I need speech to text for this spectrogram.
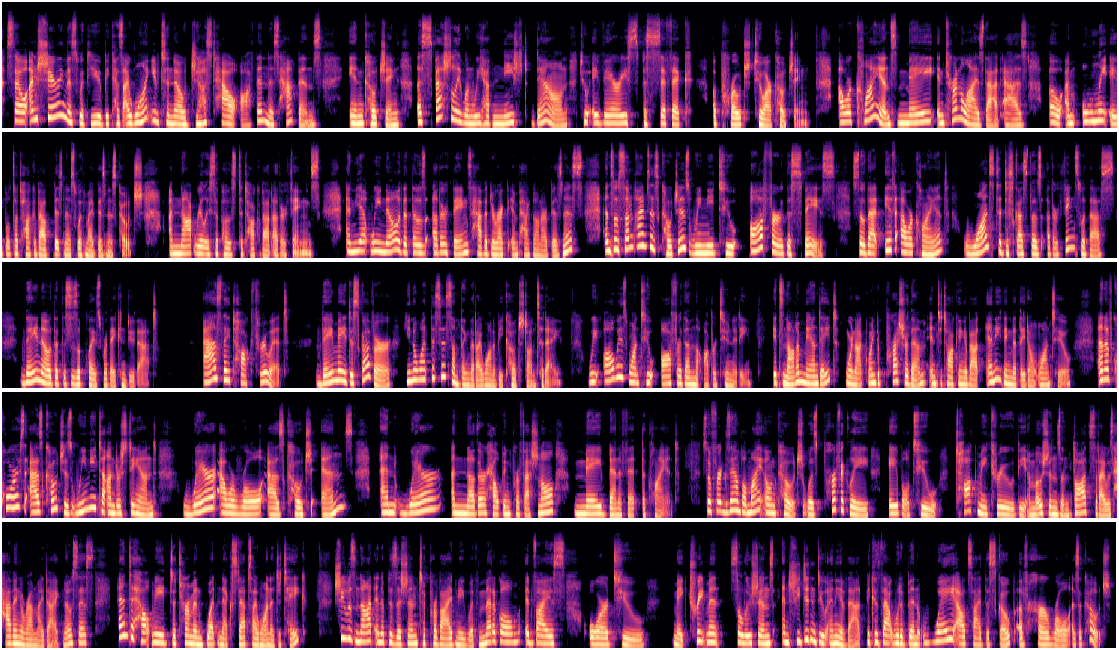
So I'm sharing this with you because I want you to know just how often this happens in coaching, especially when we have niched down to a very specific approach to our coaching. Our clients may internalize that as, oh, I'm only able to talk about business with my business coach. I'm not really supposed to talk about other things. And yet we know that those other things have a direct impact on our business. And so sometimes as coaches, we need to offer the space so that if our client wants to discuss those other things with us, they know that this is a place where they can do that. As they talk through it, they may discover, you know what, this is something that I want to be coached on today. We always want to offer them the opportunity. It's not a mandate. We're not going to pressure them into talking about anything that they don't want to. And of course, as coaches, we need to understand where our role as coach ends and where another helping professional may benefit the client. So, for example, my own coach was perfectly able to talk me through the emotions and thoughts that I was having around my diagnosis and to help me determine what next steps I wanted to take. She was not in a position to provide me with medical advice or to make treatment solutions. And she didn't do any of that because that would have been way outside the scope of her role as a coach.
